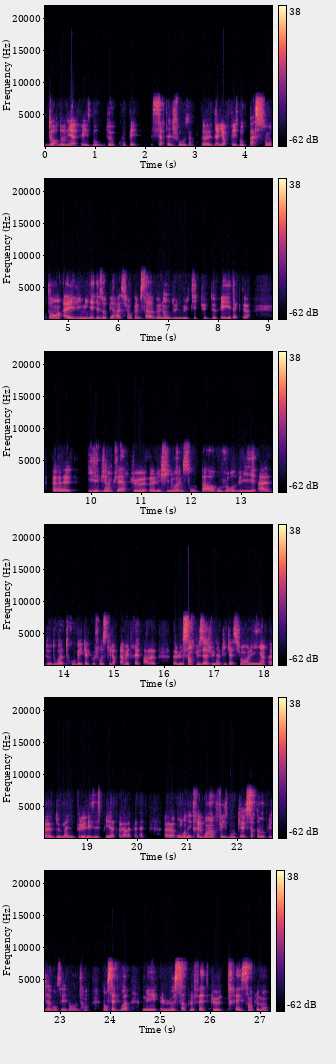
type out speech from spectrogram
d'ordonner à Facebook de couper certaines choses. D'ailleurs, Facebook passe son temps à éliminer des opérations comme ça venant d'une multitude de pays et d'acteurs il est bien clair que euh, les Chinois ne sont pas aujourd'hui à deux doigts de trouver quelque chose qui leur permettrait, par le, simple usage d'une application en ligne, euh, de manipuler les esprits à travers la planète. Euh, on en est très loin. Facebook est certainement plus avancé dans, dans cette voie, mais le simple fait que, très simplement,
